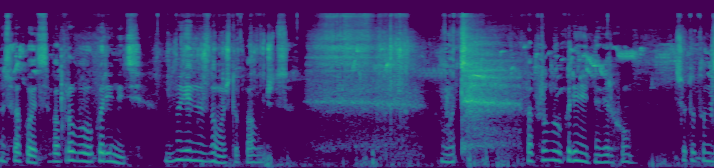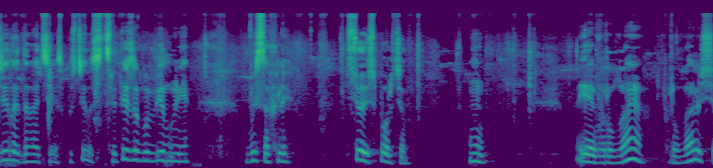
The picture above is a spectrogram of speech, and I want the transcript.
Успокоиться. Попробую укоренить. Но я не думаю, что получится. Вот. Попробую укоренить наверху. Что тут он делает? Давайте я спустилась. Цветы загубил мне. Высохли. Все испортил. Я его ругаю, поругались.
